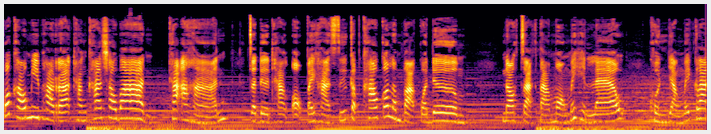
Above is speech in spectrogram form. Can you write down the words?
พวกเขามีภาระทั้งค่าเช่าบ้าน ค่าอาหาร จะเดินทางออกไปหาซื้อกับข้าวก็ลำบากกว่าเดิม นอกจากตามองไม่เห็นแล้ว คนยังไม่กล้า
